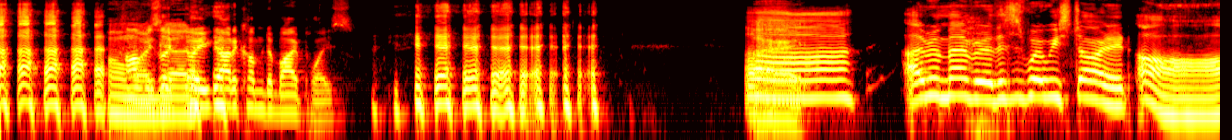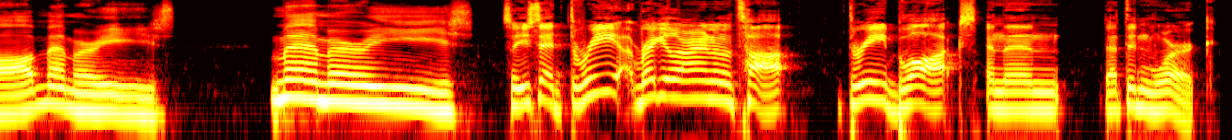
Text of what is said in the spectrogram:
my Tommy's like, god. no, you got to come to my place. Aw, I remember this is where we started. Aw, memories. Memories. so you said three regular iron on the top, three blocks, and then that didn't work.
